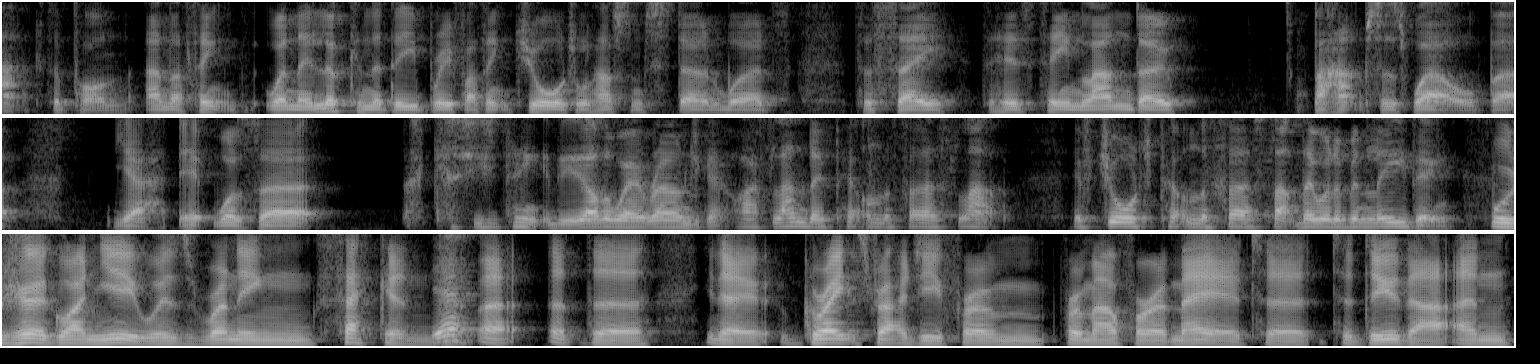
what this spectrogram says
act upon. And I think when they look in the debrief, I think George will have some stern words to say to his team, Lando, perhaps as well. But yeah, it was uh, because you think the other way around. You go, oh, if Lando pit on the first lap, if George pit on the first lap, they would have been leading. Well, Zhou Guanyu was running second Yeah. at, at the, you know, great strategy from from Alfa Romeo to to do that, and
